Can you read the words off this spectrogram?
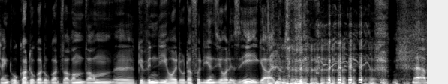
denkt, oh Gott, oh Gott, oh Gott, warum, warum äh, gewinnen die heute oder verlieren sie heute, ist eh egal. Ne? naja,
